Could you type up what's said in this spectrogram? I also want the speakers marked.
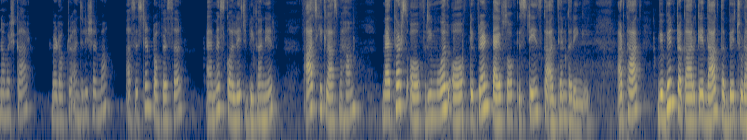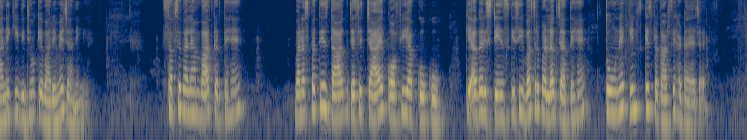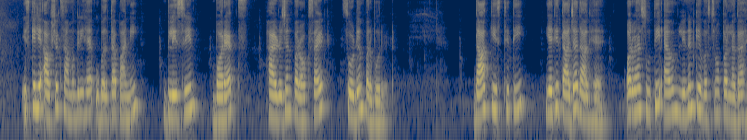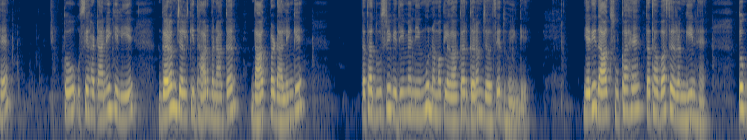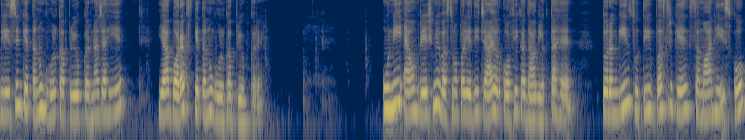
Speaker 1: नमस्कार, मैं doctor Anjali Sharma, assistant professor MS college Bikaner. आज की क्लास में हम methods of removal of different types of stains का अध्ययन करेंगे, अर्थात विभिन्न प्रकार के दाग धब्बे छुड़ाने की विधियों के बारे में जानेंगे। सबसे पहले हम बात करते हैं, वनस्पति दाग जैसे चाय, कॉफ़ी या कोको के अगर स्टेन्स किसी वस्त्र पर लग जाते हैं तो उन्हें किन, किस प्रकार से हटाया जाए? इसके लिए आवश्यक सामग्री है उबलता पानी, glycerine, borax, hydrogen peroxide, sodium perborate. दाग की स्थिति, यदि ताज़ा दाग है और वह सूती एवं लिनन के वस्त्रों पर लगा है तो उसे हटाने के लिए गर्म जल की धार बनाकर दाग पर डालेंगे तथा दूसरी विधि में नींबू, नमक लगाकर गर्म जल से धोएँगे। यदि दाग सूखा है तथा वस्त्र रंगीन है तो ग्लीसरीन के तनु घोल का प्रयोग करना चाहिए या बोरक्स के तनु घोल का प्रयोग करें। ऊनी एवं रेशमी वस्त्रों पर यदि चाय और कॉफ़ी का दाग लगता है तो रंगीन सूती वस्त्र के समान ही इसको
